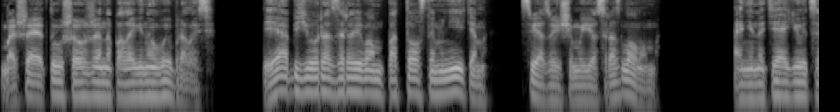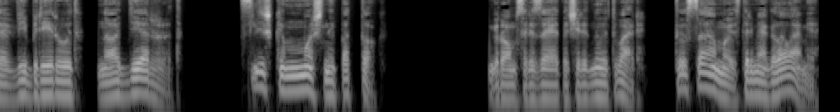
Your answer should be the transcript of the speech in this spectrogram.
Большая туша уже наполовину выбралась. Я бью разрывом по толстым нитям, связывающим ее с разломом. Они натягиваются, вибрируют, но держат. Слишком мощный поток. Гром срезает очередную тварь, ту самую, с тремя головами.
